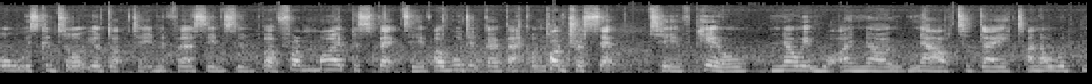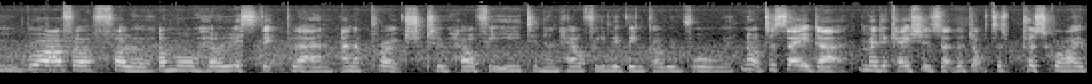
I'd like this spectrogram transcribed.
always consult your doctor in the first instance. But from my perspective I wouldn't go back on contraceptive pill knowing what I know now to date, and I would rather follow a more holistic plan and approach to healthy eating and healthy living going forward. Not to say that medications that the doctors prescribe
